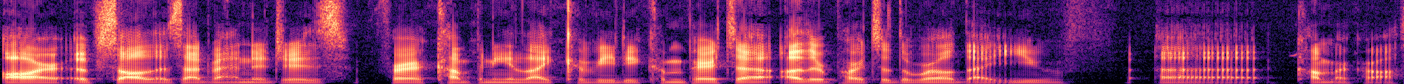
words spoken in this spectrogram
are Uppsala's advantages for a company like Cavidi compared to other parts of the world that you've uh, come across?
